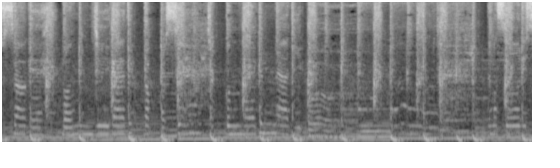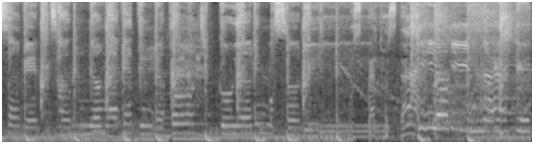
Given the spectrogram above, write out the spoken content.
속에 먼지 가득 덮어쓴 작고 낡은 라디오. 내 목소리 속에 선명하게 들려온 짙고 여린 목소리. Who's that? Who's that? 기억이 날 듯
